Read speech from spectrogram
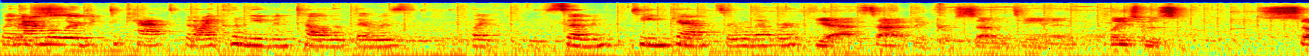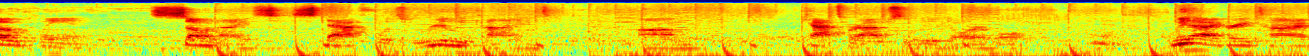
Like It I'm allergic to cats, but I couldn't even tell that there was like 17 cats or whatever. Yeah, at the time I think there was 17, and the place was so clean, so nice. Staff was really kind. Um, cats were absolutely adorable. We had a great time.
